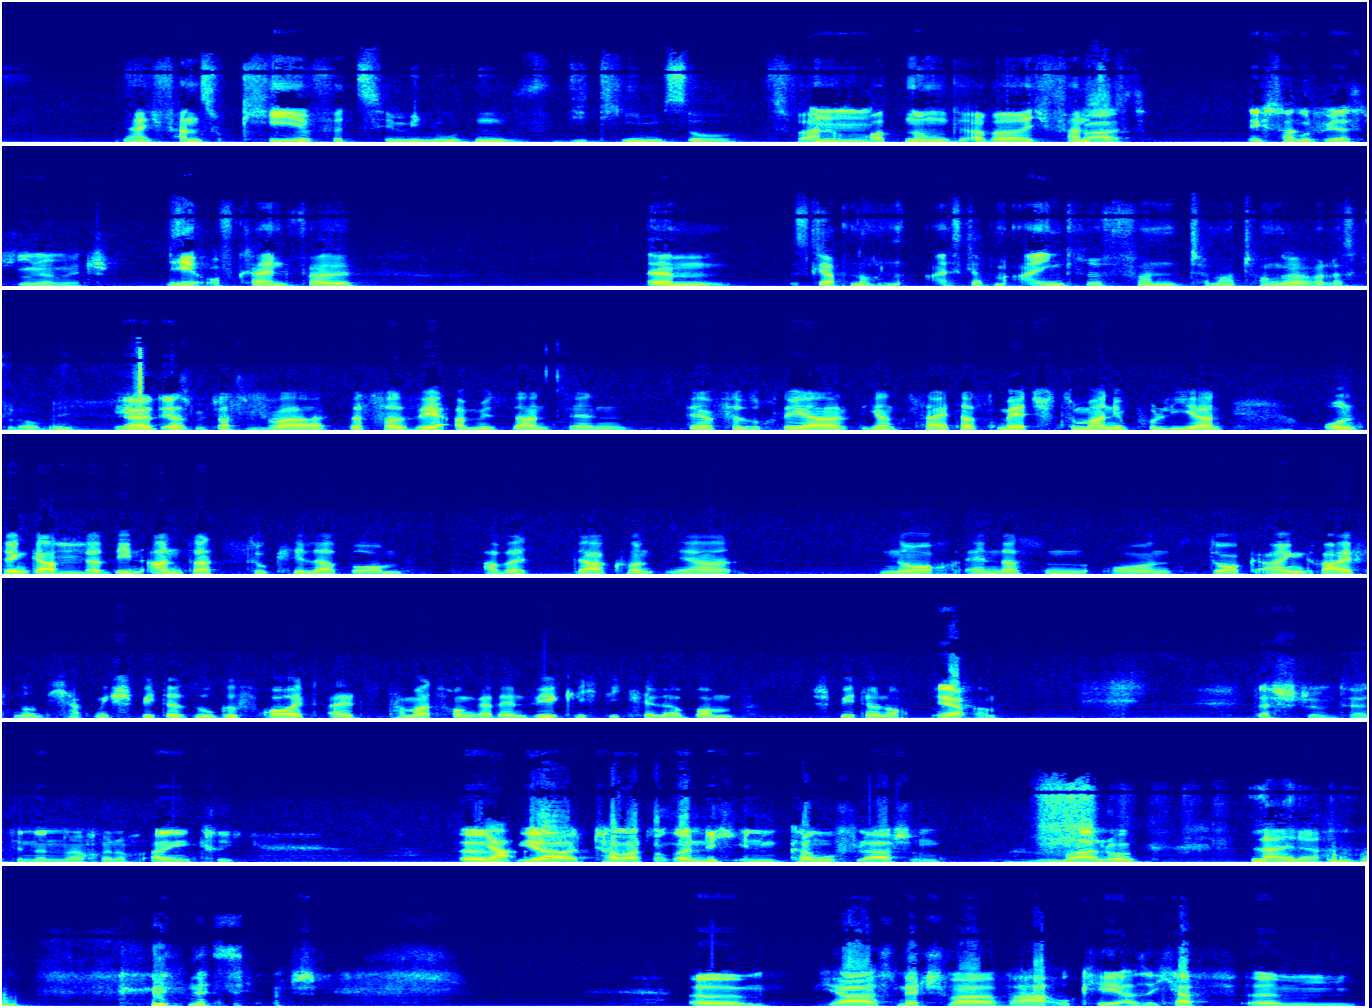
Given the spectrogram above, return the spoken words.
ja, ich fand es okay für 10 Minuten für die Teams, so, es war in mhm. Ordnung, aber ich fand es nicht so fand, gut wie das Junior-Match. Nee, auf keinen Fall. Ähm, es gab noch einen, es gab einen Eingriff von Tamatonga, war das, glaube ich? Ja, ja das, das war, das war sehr amüsant, denn der versuchte ja die ganze Zeit das Match zu manipulieren und dann gab es mhm. ja den Ansatz zur Killerbomb, aber da konnten ja noch Anderson und Doc eingreifen und ich habe mich später so gefreut, als Tamatonga dann wirklich die Killerbomb später noch bekam. Ja. Das stimmt, er hat ihn dann nachher noch angekriegt. Ähm, ja. ja, Tamatonga nicht in Camouflage und Malung. Leider. das ähm, ja, das Match war, war okay. Also ich habe ähm,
